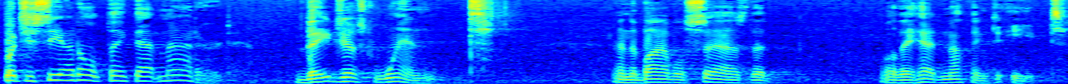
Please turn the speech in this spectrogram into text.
But you see, I don't think that mattered. They just went. And the Bible says that, well, they had nothing to eat.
